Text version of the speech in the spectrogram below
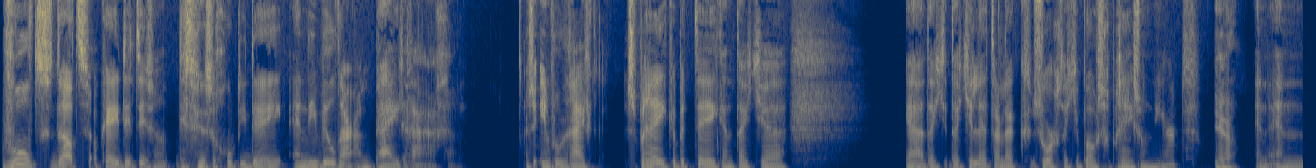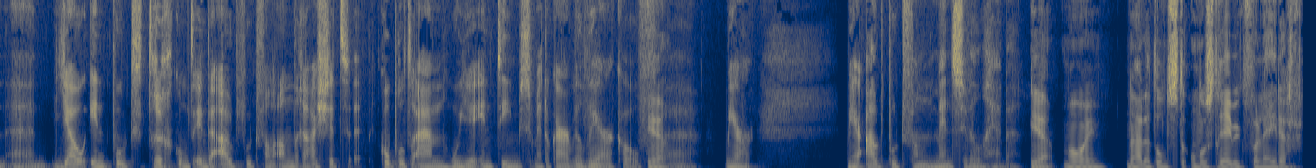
voelt dat oké, dit, is een, dit is een goed idee en die wil daaraan bijdragen. Dus invloedrijk spreken betekent dat je, ja, dat je, dat je letterlijk zorgt dat je boodschap resoneert. Ja. En, en eh, jouw input terugkomt in de output van anderen. Als je het koppelt aan hoe je in teams met elkaar wil werken. Of Ja. eh, meer, meer output van mensen wil hebben. Ja, mooi. Nou, dat onderst- onderstreep ik volledig.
